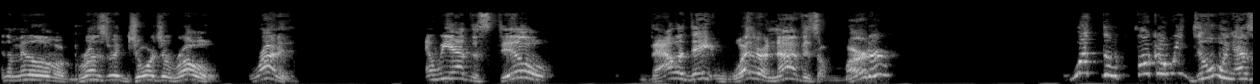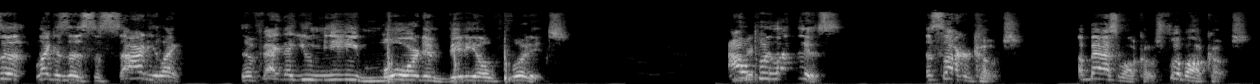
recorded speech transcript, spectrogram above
in the middle of a Brunswick, Georgia road running. And we have to still validate whether or not it's a murder? What the fuck are we doing as a like as a society? Like the fact that you need more than video footage. I would put it like this. A soccer coach, a basketball coach, football coach.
